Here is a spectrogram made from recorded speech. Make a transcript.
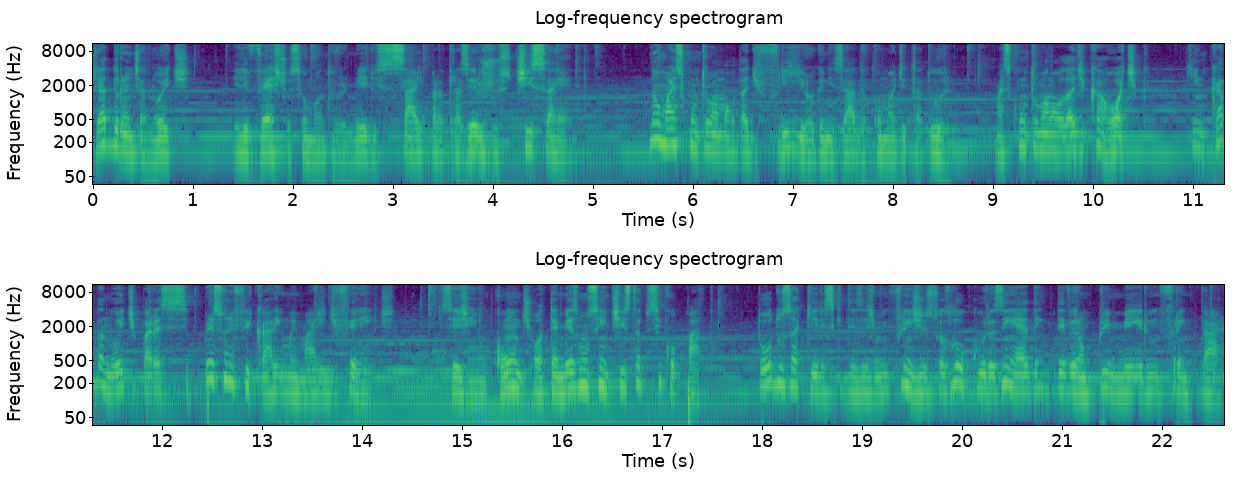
Já durante a noite, ele veste o seu manto vermelho e sai para trazer justiça a Éden. Não mais contra uma maldade fria e organizada como a ditadura, mas contra uma maldade caótica, que em cada noite parece se personificar em uma imagem diferente. Seja em um conde ou até mesmo um cientista psicopata, todos aqueles que desejam infligir suas loucuras em Éden deverão primeiro enfrentar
